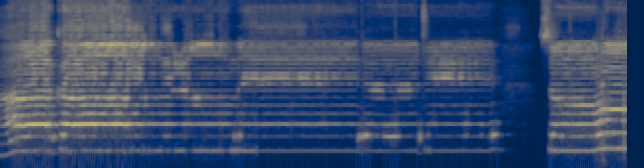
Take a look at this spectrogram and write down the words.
Akaramedute Sunapo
